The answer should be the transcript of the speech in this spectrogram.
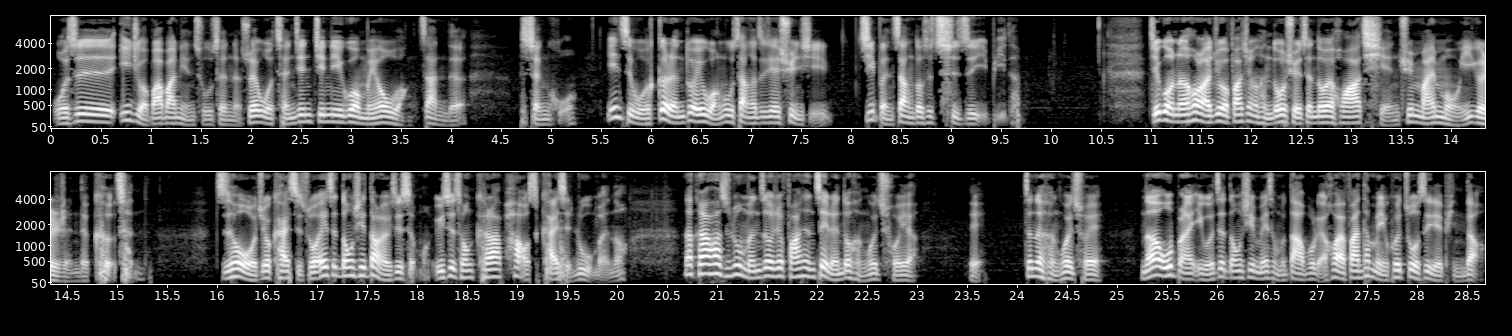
我是一九八八年出生的，所以我曾经经历过没有网站的生活，因此我个人对于网络上的这些讯息，基本上都是嗤之以鼻的。结果呢，后来就发现很多学生都会花钱去买某一个人的课程，之后我就开始说，哎，这东西到底是什么？于是从 Clubhouse 开始入门哦。那 Clubhouse 入门之后，就发现这人都很会吹啊，真的很会吹。然后我本来以为这东西没什么大不了，后来发现他们也会做自己的频道。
